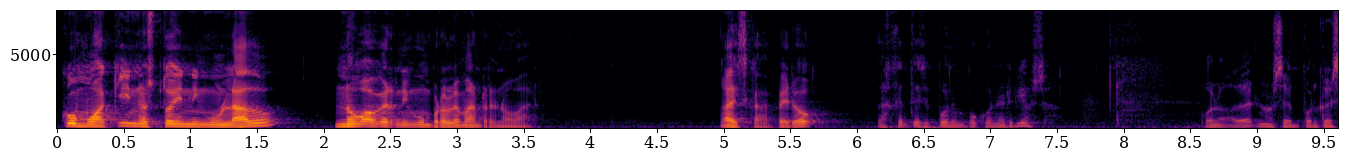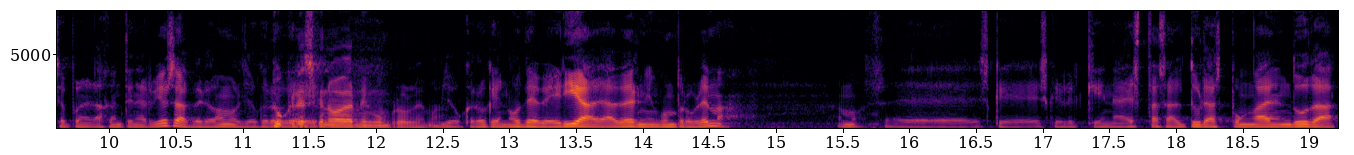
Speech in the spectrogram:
como aquí no estoy en ningún lado, no va a haber ningún problema en renovar. Gaisca, pero la gente se pone un poco nerviosa. Bueno, a ver, no sé por qué se pone la gente nerviosa, pero vamos, yo creo que... ¿Tú crees que no va a haber ningún problema? Yo creo que no debería de haber ningún problema. Vamos, eh, es, que, es que quien a estas alturas ponga en duda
